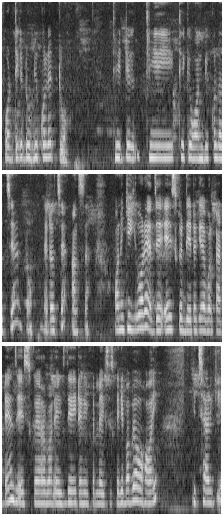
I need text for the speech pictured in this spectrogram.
ফোর থেকে টু বিয়োগ করলে টু থ্রি থ্রি থেকে ওয়ান বিয়োগ করলে হচ্ছে টু এটা হচ্ছে আনসার অনেকে কী করে যে এ স্কোয়ার দিয়ে এটাকে আবার কাটে, যে স্কোয়ার আবার এক্স দিয়ে এটাকে কাটলে এক্স স্কোয়ার এভাবেও হয়। ইচ্ছা আর কি।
